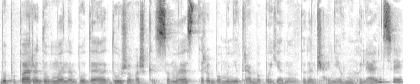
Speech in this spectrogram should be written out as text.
бо попереду в мене буде дуже важкий семестр, бо мені треба поєднувати навчання в Могилянці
